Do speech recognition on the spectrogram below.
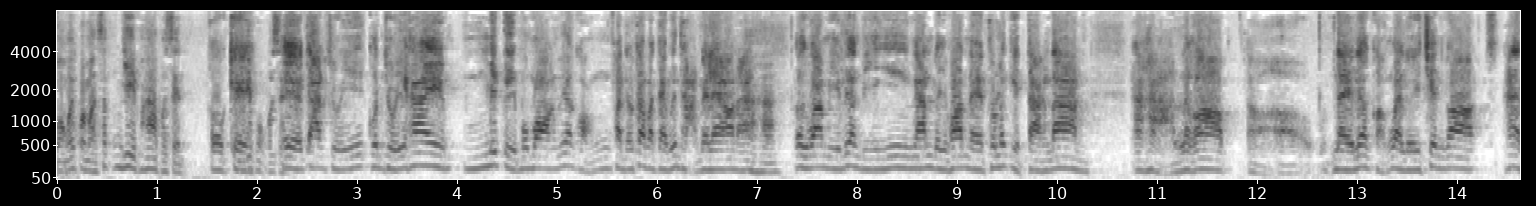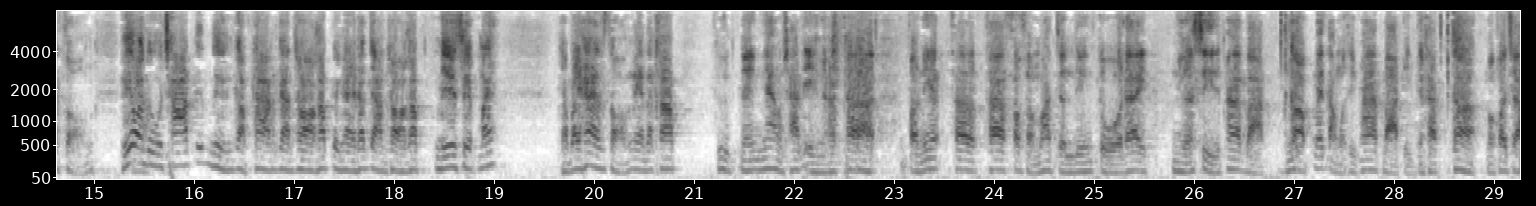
มองไว้ประมาณสัก 25เปอร์เซ็นต์โอเค26เปอร์เซ็นเอต์ออาจารย์ฉุยคุณฉุยให้มิติมุมมองเรื่องของฟันเดลต้าปัจจัยพื้นฐานไปแล้วนะอ่าฮะ ก็คือว่ามีเรื่องดีอย่างนี้งั้นโดยเฉพาะในธุรกิจต่างด้านอาหารแล้วก็เอ่อในเรื่องของ valuation ก็ 52 นี่มาดูชาร์ตนิดหนึ่งกับทางอาจารย์ชอครับเป็นไงครับอาจารย์ชอครับ มีสิทธิ์ไหม กับไป52เนี่ยนะครับ คือในแง่ของชาติเองนะครับ ถ้าครับตอนนี้ถ้าถ้าเขาสามารถจะเลี้ยงตัวได้เหนือ 45 บาทครับไม่ต่ำกว่า 15 บาทอีกนะครับครับ มันก็จะ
